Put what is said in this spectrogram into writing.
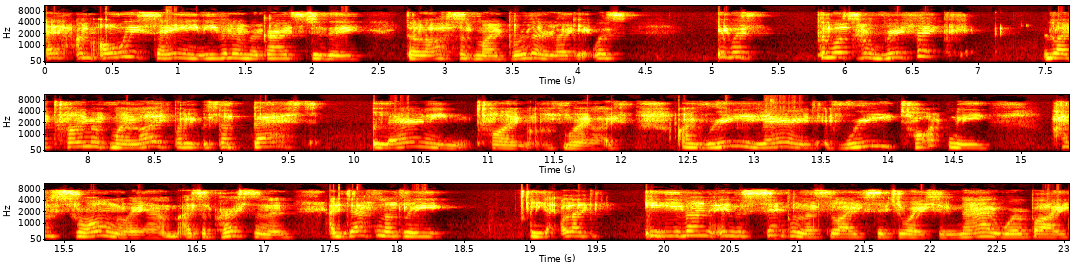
eh, I'm always saying, even in regards to the the loss of my brother, like it was, it was the most horrific like time of my life, but it was the best learning time of my life. I really learned, it really taught me how strong I am as a person and, and definitely like even in the simplest life situation now whereby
